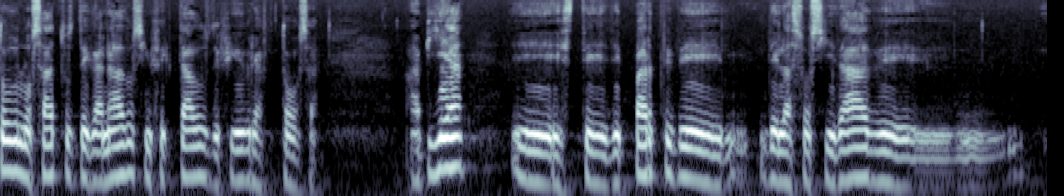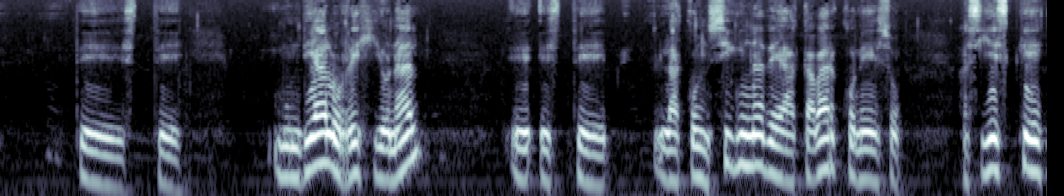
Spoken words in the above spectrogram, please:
todos los atos de ganados infectados de fiebre aftosa. Había eh, este, de parte de, la sociedad de, este, mundial o regional eh, este, la consigna de acabar con eso Así es que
